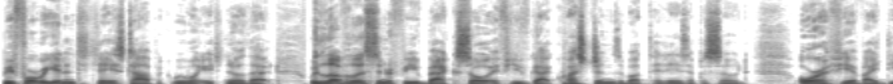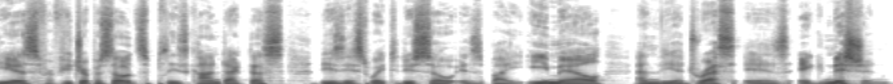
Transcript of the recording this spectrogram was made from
Before we get into today's topic, we want you to know that we love listener feedback. So, if you've got questions about today's episode, or if you have ideas for future episodes, please contact us. The easiest way to do so is by email, and the address is ignition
